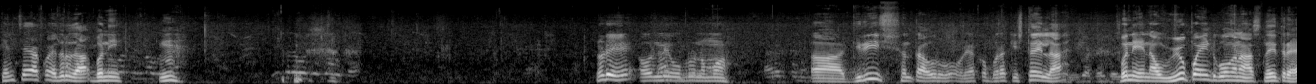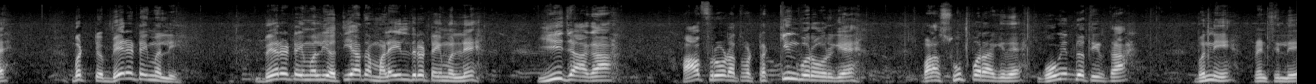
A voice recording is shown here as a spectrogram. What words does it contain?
ಕೆಂಚ ಯಾಕೋ ಎದುರದ? ಬನ್ನಿ. ಹ್ಞೂ ನೋಡಿ, ಅವರಲ್ಲಿ ಒಬ್ಬರು ನಮ್ಮ ಗಿರೀಶ್ ಅಂತ ಅವರು, ಅವ್ರು ಯಾಕೋ ಬರೋಕ್ಕೆ ಇಷ್ಟ ಇಲ್ಲ. ಬನ್ನಿ, ನಾವು ವ್ಯೂ ಪಾಯಿಂಟ್ಗೆ ಹೋಗೋಣ ಸ್ನೇಹಿತರೆ. ಬಟ್ ಬೇರೆ ಟೈಮಲ್ಲಿ ಬೇರೆ ಟೈಮಲ್ಲಿ, ಅತಿಯಾದ ಮಳೆ ಇಲ್ದಿರೋ ಟೈಮಲ್ಲಿ ಈ ಜಾಗ, ಆಫ್ ರೋಡ್ ಅಥವಾ ಟ್ರಕ್ಕಿಂಗ್ ಬರೋವ್ರಿಗೆ ಭಾಳ ಸೂಪರ್ ಆಗಿದೆ. ಗೋವಿಂದ ತೀರ್ಥ. ಬನ್ನಿ ಫ್ರೆಂಡ್ಸ್ ಇಲ್ಲಿ.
